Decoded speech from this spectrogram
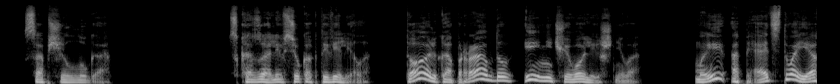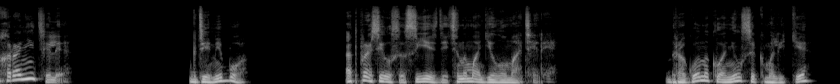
— сообщил Луга. «Сказали все, как ты велела. Только правду и ничего лишнего. Мы опять твои охранители». «Где Мибо?» Отпросился съездить на могилу матери. Драго наклонился к Маляке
